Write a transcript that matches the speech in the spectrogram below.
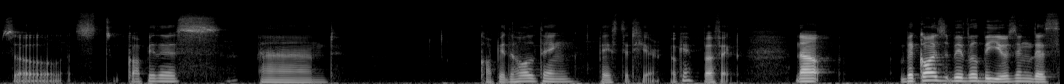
So let's copy this and copy the whole thing paste it here. Okay perfect. Now because we will be using this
